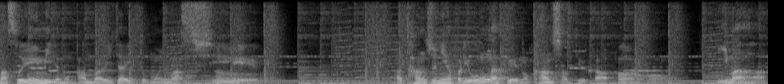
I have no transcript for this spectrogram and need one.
まあ、そういう意味でも頑張りたいと思いますし、あ単純にやっぱり音楽への感謝っていうか、今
